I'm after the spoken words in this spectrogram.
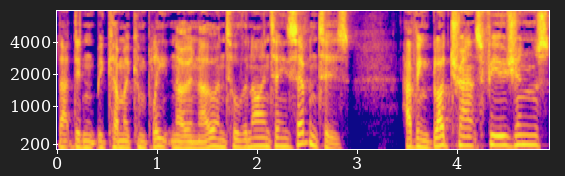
that didn't become a complete no no until the 1970s, having blood transfusions,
